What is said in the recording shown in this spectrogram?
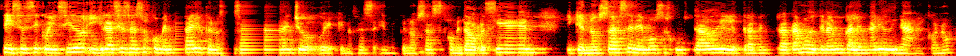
Sí, sí, coincido. Y gracias a esos comentarios que nos han hecho, eh, que, nos has, que nos has comentado recién y que nos hacen, hemos ajustado y tratamos de tener un calendario dinámico, ¿no?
